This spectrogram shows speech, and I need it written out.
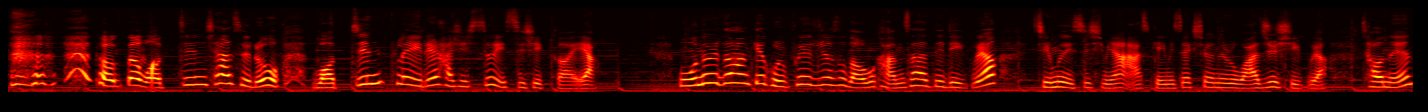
더욱더 멋진 샷으로 멋진 플레이를 하실 수 있으실 거예요. 오늘도 함께 골프해 주셔서 너무 감사드리고요. 질문 있으시면 아스케미 섹션으로 와주시고요. 저는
